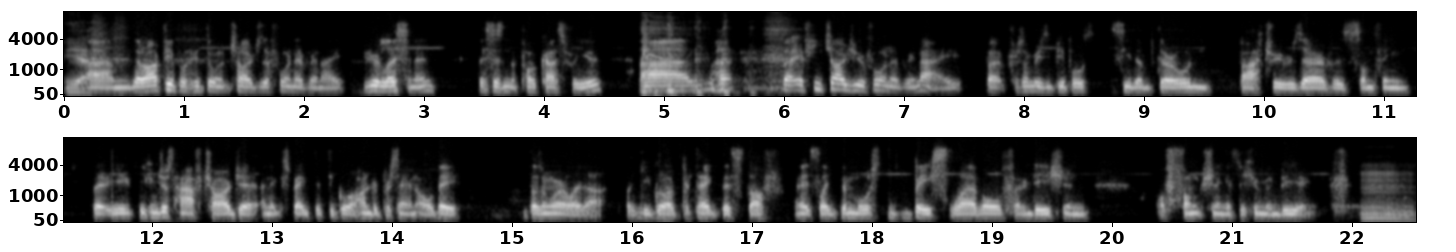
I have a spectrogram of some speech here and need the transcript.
Yeah. Um, there are people who don't charge their phone every night. If you're listening, this isn't the podcast for you. Um, but, but, if you charge your phone every night, but for some reason people see the, their own battery reserve as something that you, you can just half charge it and expect it to go 100% all day. It doesn't work like that. Like you got to protect this stuff, and it's like the most base level foundation of functioning as a human being. Mm,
